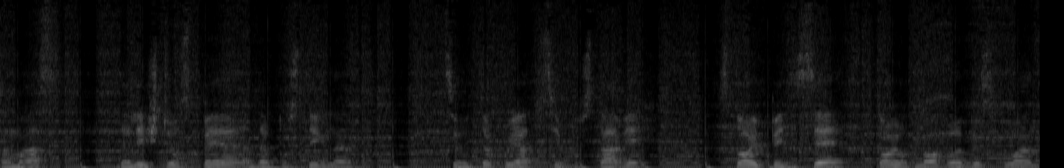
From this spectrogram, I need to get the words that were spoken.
сам аз дали ще успея да постигна целта, която си поставих. 150, той отново е безколан.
